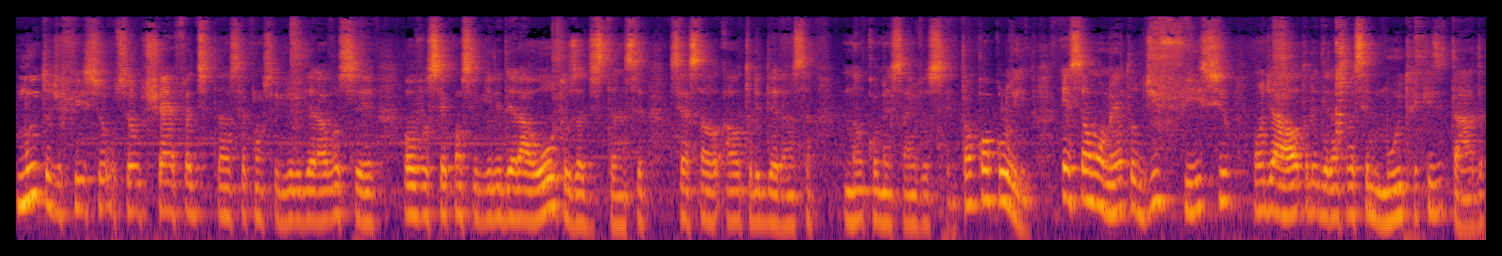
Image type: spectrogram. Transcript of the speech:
muito difícil o seu chefe à distância conseguir liderar você, ou você conseguir liderar outros à distância, se essa autoliderança não começar em você. Então, concluindo, esse é um momento difícil onde a autoliderança vai ser muito requisitada,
